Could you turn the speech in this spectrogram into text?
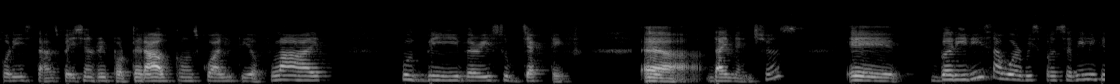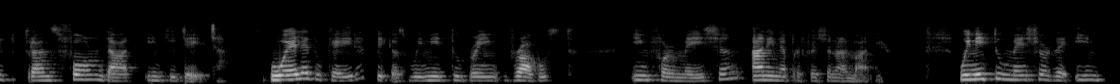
for instance, patient reported outcomes, quality of life, could be very subjective uh, dimensions. Uh, but it is our responsibility to transform that into data. Well educated, because we need to bring robust information and in a professional manner. We need to measure the impact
